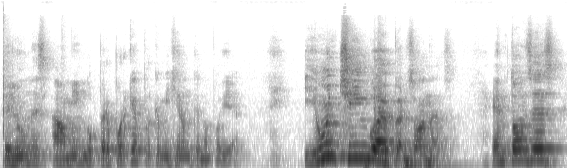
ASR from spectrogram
de lunes a domingo. ¿Pero por qué? Porque me dijeron que no podía. Y un chingo de personas. Entonces,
